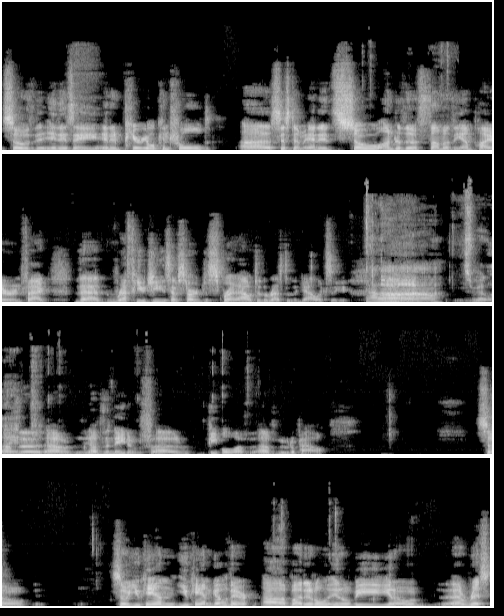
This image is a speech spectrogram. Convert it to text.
so th- it is a an Imperial controlled uh, system, and it's so under the thumb of the Empire, in fact, that refugees have started to spread out to the rest of the galaxy Oh. Ah. So we of the uh, of the native uh, people of of Utapau. So, so you can you can go there, uh, but it'll it'll be you know a risk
